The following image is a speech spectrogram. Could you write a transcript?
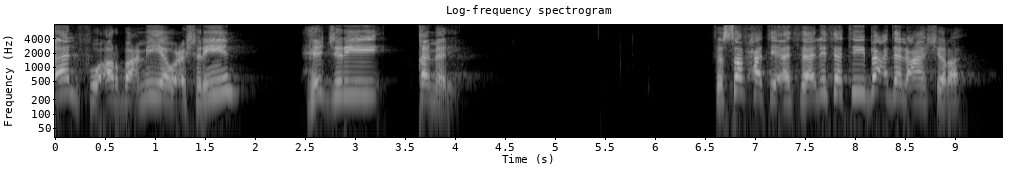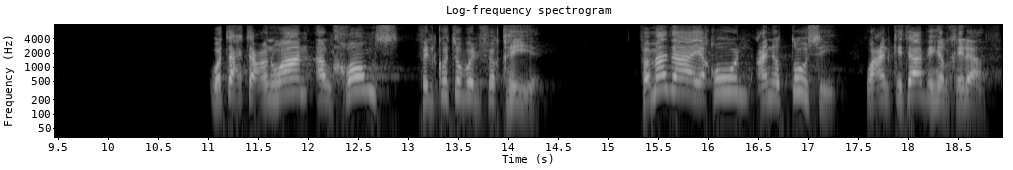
1420 هجري قمري. في الصفحة الثالثة بعد العاشرة وتحت عنوان الخمس في الكتب الفقهية. فماذا يقول عن الطوسي وعن كتابه الخلاف؟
